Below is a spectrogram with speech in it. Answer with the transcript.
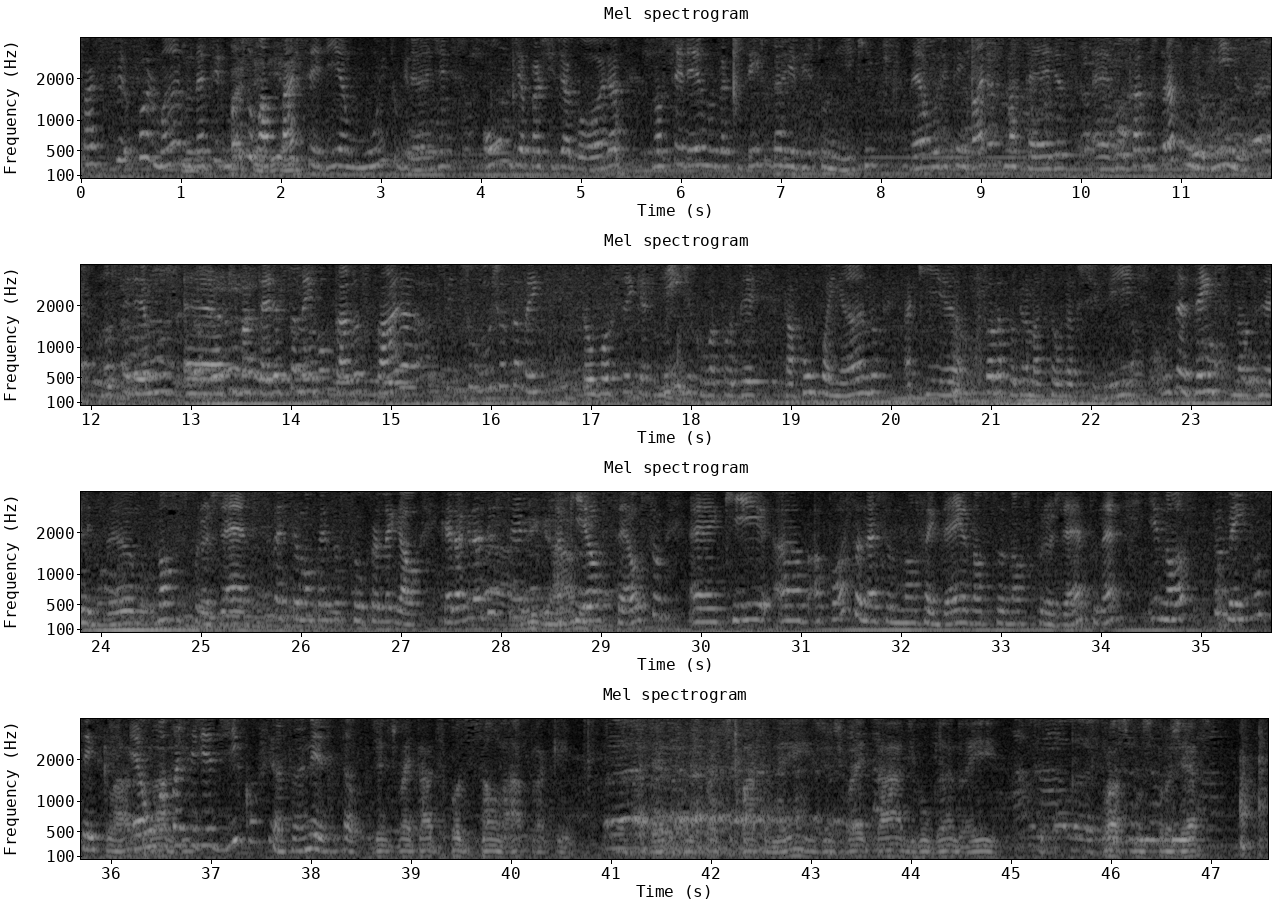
formando, né, firmando parceria. uma parceria muito grande, onde a partir de agora nós teremos aqui dentro da revista Unique, né, onde tem várias matérias é, voltadas para condomínios, nós teremos é, aqui matérias também voltadas para o Sim Solution também. Então você que é síndico vai poder estar tá acompanhando aqui eh, toda a programação da FTV, os eventos que nós realizamos, nossos projetos, vai ser uma coisa super legal. Quero agradecer Obrigado. aqui ao Celso é, que a, aposta nessa nossa ideia, nosso, nosso projeto, né? E nós também vocês. Claro, é uma claro, parceria gente, de confiança, não é mesmo, Celso? A gente vai estar à disposição lá para quem quiser depois participar também. A gente vai estar divulgando aí próximos projetos.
